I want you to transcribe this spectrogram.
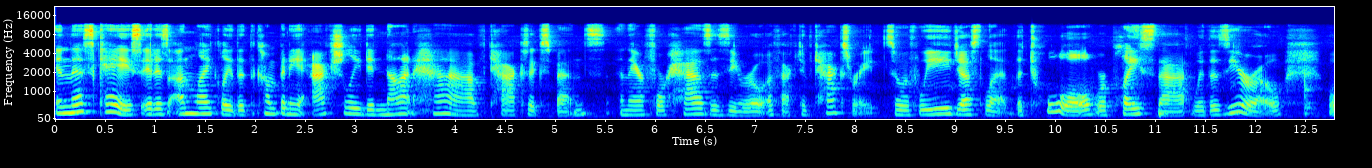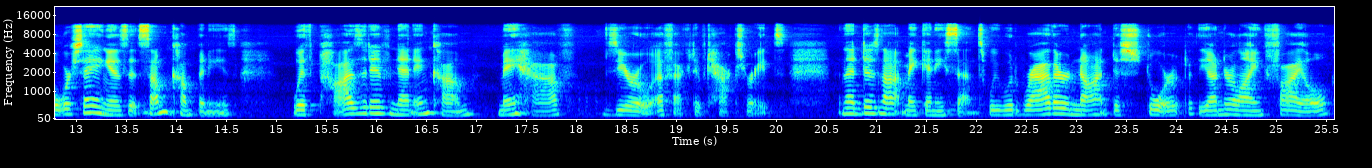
In this case, it is unlikely that the company actually did not have tax expense and therefore has a zero effective tax rate. So if we just let the tool replace that with a zero, what we're saying is that some companies with positive net income may have zero effective tax rates. And that does not make any sense. We would rather not distort the underlying file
